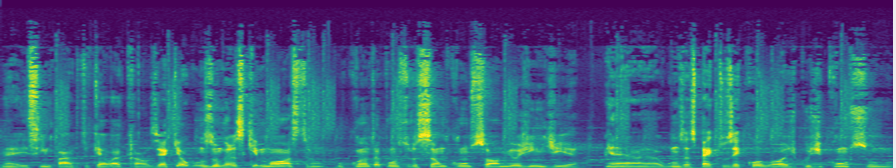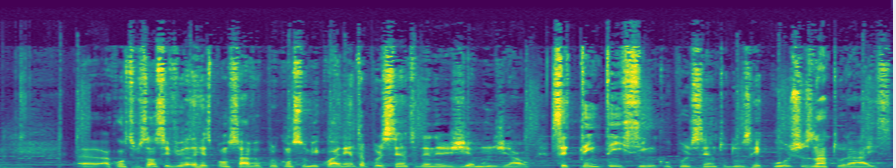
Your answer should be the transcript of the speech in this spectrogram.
né, esse impacto que ela causa. E aqui alguns números que mostram o quanto a construção consome hoje em dia, é, alguns aspectos ecológicos de consumo. É, a construção civil é responsável por consumir 40% da energia mundial, 75% dos recursos naturais,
